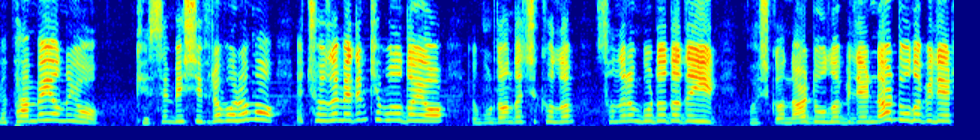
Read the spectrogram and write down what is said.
ve pembe yanıyor. Kesin bir şifre var ama e, çözemedim ki bunu da ya. E, buradan da çıkalım. Sanırım burada da değil. Başka nerede olabilir? Nerede olabilir?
